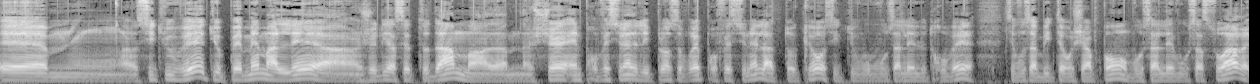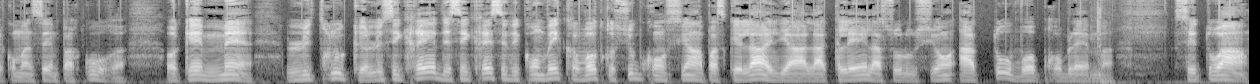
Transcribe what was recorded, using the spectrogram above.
euh, si tu veux, tu peux même aller, euh, je dis à cette dame, euh, chez un professionnel de l'hypnose vrai professionnel à Tokyo, si tu, vous allez le trouver. Si vous habitez au Japon, vous allez vous asseoir et commencer un parcours. Ok, mais le truc, le secret des secrets, c'est de convaincre votre subconscient parce que là, il y a la clé, la solution à tous vos problèmes. C'est toi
